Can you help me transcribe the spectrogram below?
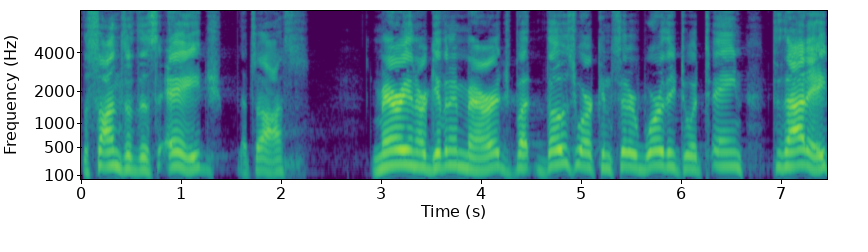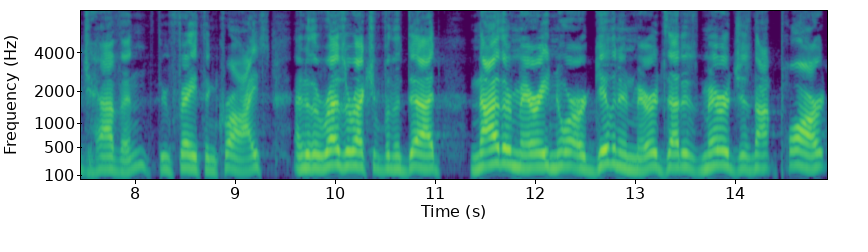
The sons of this age, that's us, marry and are given in marriage, but those who are considered worthy to attain to that age, heaven, through faith in Christ, and to the resurrection from the dead, neither marry nor are given in marriage. That is, marriage is not part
